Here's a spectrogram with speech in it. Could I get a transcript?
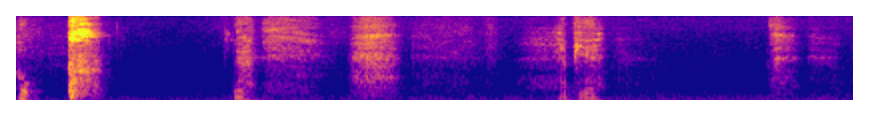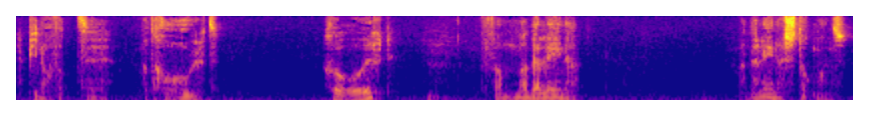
Oh. Ja. Heb je... Heb je nog wat, eh, wat gehoord? Gehoord? Van Madalena. Madalena Stokmans.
